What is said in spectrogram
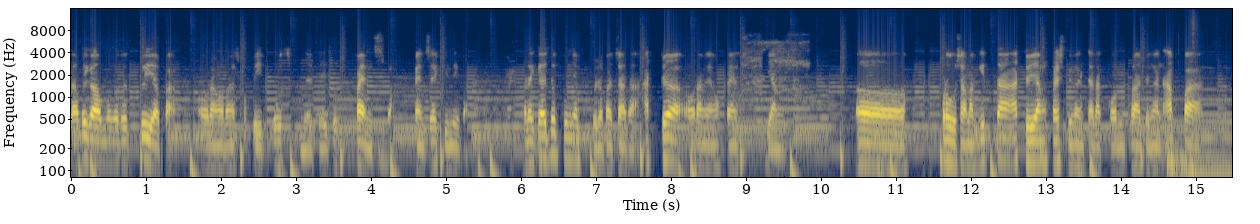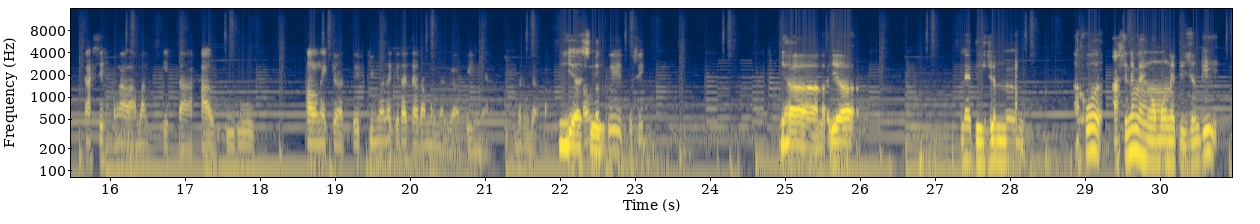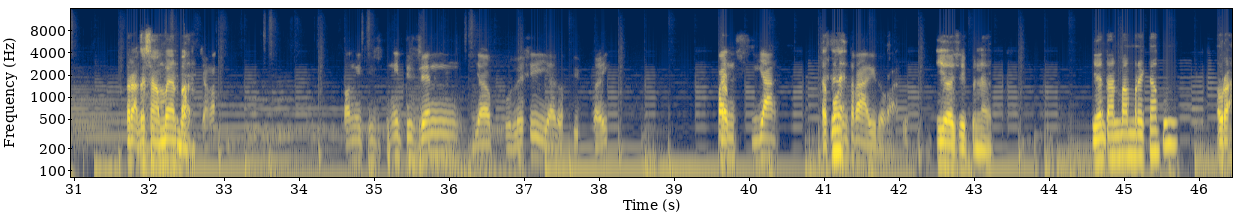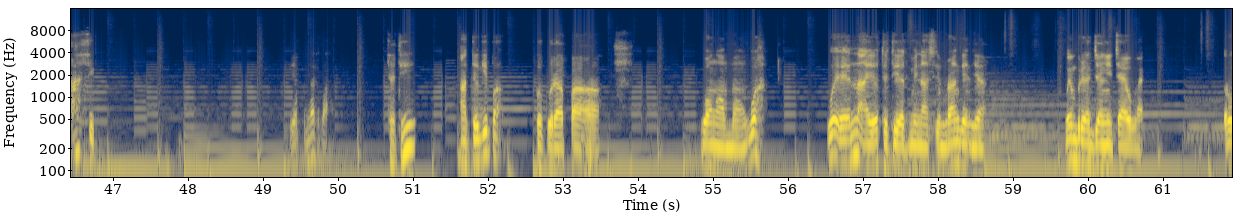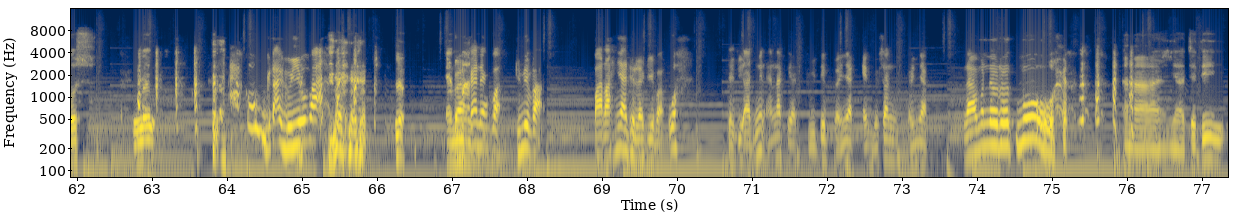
tapi kalau menurutku ya pak orang-orang seperti itu sebenarnya itu fans pak. Fansnya gini pak. Mereka itu punya beberapa cara. Ada orang yang fans yang uh, pro sama kita ada yang fans dengan cara kontra dengan apa kasih pengalaman kita hal buruk hal negatif gimana kita cara menanggapinya bener nggak pak? Iya Kalo sih. itu sih. Ya ya netizen aku aslinya mah ngomong netizen ki terak kesampaian pak. Jangan kalau netizen ya boleh sih ya lebih baik fans yang tapi kontra nek, gitu pak. Iya sih benar yang tanpa mereka pun orang asik. Ya benar pak. Jadi ada lagi pak beberapa wong ngomong wah gue enak ya jadi admin asli meranggen ya. Gue beranjangi cewek. Terus gue aku nggak guyu pak. Loh bahkan ya pak gini pak. Parahnya ada lagi pak. Wah jadi admin enak ya duitnya banyak endorsan banyak. Nah menurutmu? Nah ya jadi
